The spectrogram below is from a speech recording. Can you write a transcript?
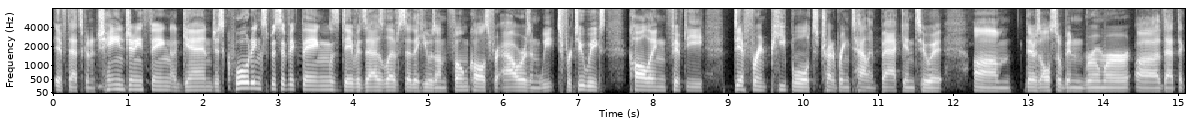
if that's going to change anything. Again, just quoting specific things. David Zaslav said that he was on phone calls for hours and weeks for two weeks, calling 50 different people to try to bring talent back into it. Um, there's also been rumor uh, that the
